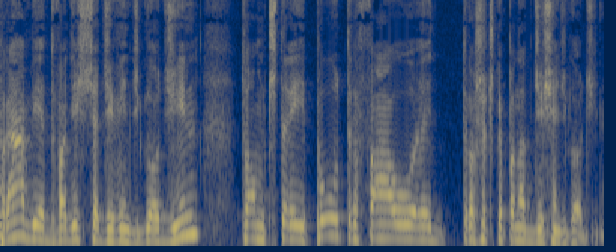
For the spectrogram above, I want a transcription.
prawie 29 godzin, tom 4,5 trwał e, troszeczkę ponad 10 godzin.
